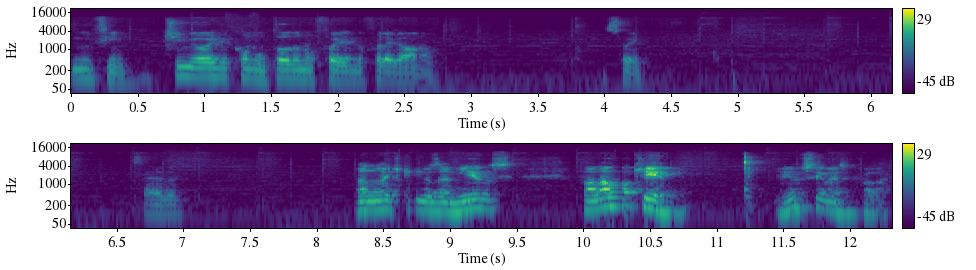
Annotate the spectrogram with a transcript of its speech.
Enfim, o time hoje como um todo não foi, não foi legal, não. Isso aí. César. Boa noite, meus amigos. Falar o quê? Eu não sei mais o que falar.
